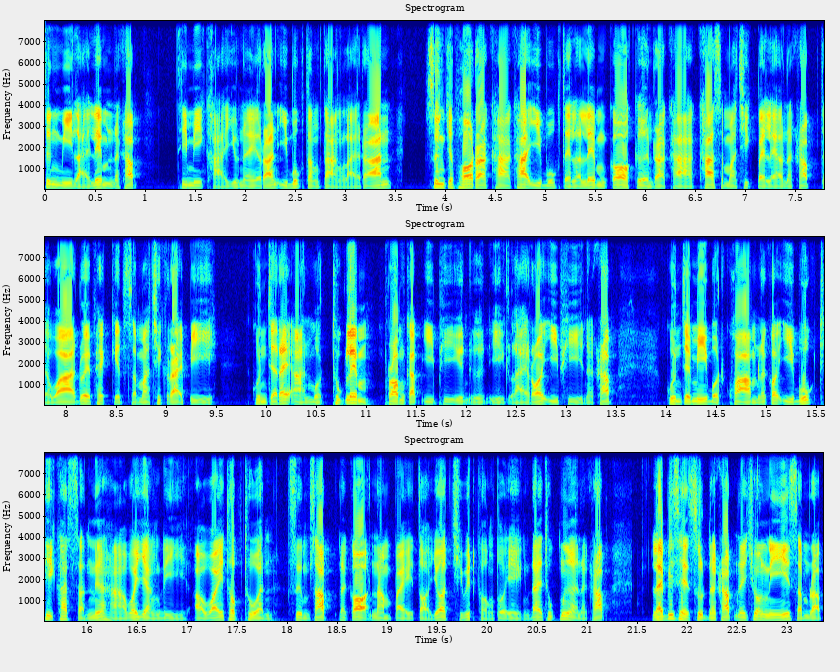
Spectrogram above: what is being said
ซึ่งมีหลายเล่มนะครับ ที่มีขายอยู่ในร้านอีบุ๊กต่างๆ หลายร้าน ซึ่งเฉพาะราคาค่าอีบุ๊กแต่ละเล่มก็เกินราคาค่าสมาชิกไปแล้วนะครับ แต่ว่าด้วยแพ็กเกจสมาชิกรายปี คุณจะได้อ่านหมดทุกเล่มพร้อมกับ EP อื่น ๆ อีกหลายร้อย EP นะครับ คุณจะมีบทความแล้วก็อีบุ๊กที่คัดสรรเนื้อหาไว้อย่างดี เอาไว้ทบทวน ซึมซับ แล้วก็นำไปต่อยอดชีวิตของตัวเองได้ทุกเมื่อนะครับ และพิเศษสุดนะครับในช่วงนี้สำหรับ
